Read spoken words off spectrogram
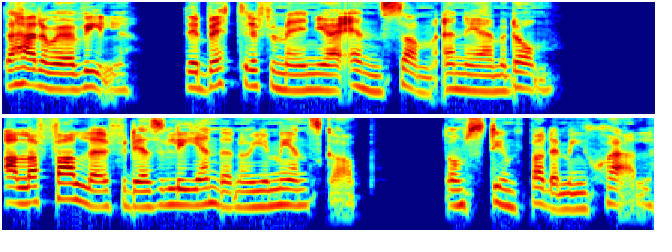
Det här är vad jag vill. Det är bättre för mig när jag är ensam än när jag är med dem. Alla faller för deras leenden och gemenskap. De stympade min själ.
